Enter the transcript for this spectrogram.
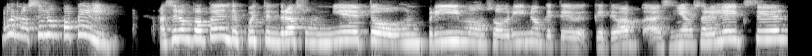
Bueno, hacelo en papel. Hacelo en papel, después tendrás un nieto, un primo, un sobrino que te, que te va a enseñar a usar el Excel.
